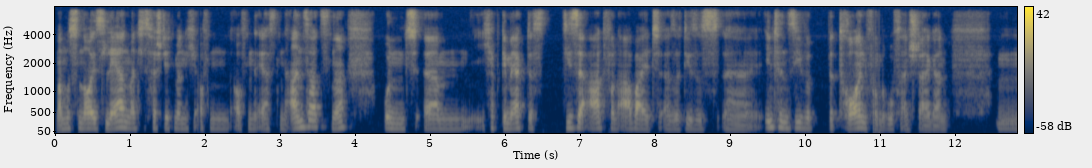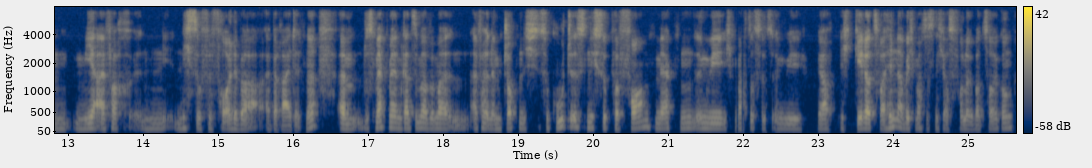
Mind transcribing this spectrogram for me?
man muss Neues lernen, manches versteht man nicht auf den, auf den ersten Ansatz. Ne? Und ähm, ich habe gemerkt, dass diese Art von Arbeit, also dieses äh, intensive Betreuen von Berufseinsteigern, mir einfach nicht so viel Freude bereitet. Ne? Ähm, das merkt man ganz immer, wenn man einfach in einem Job nicht so gut ist, nicht so performt, merkt hm, irgendwie, ich mache das jetzt irgendwie, ja, ich gehe da zwar hin, aber ich mache das nicht aus voller Überzeugung,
